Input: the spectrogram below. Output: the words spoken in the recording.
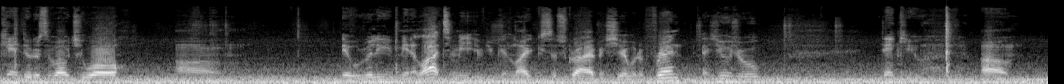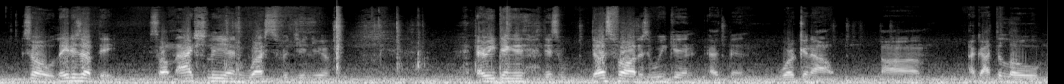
can't do this without you all. Um it would really mean a lot to me if you can like subscribe and share with a friend as usual. Thank you. Um so latest update so I'm actually in West Virginia. Everything this thus far this weekend has been working out. Um, I got the load.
